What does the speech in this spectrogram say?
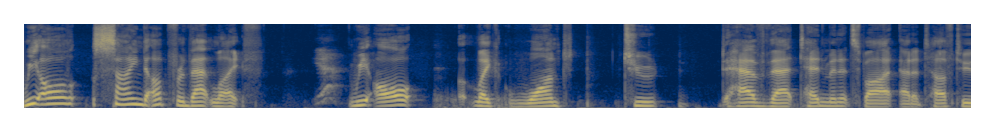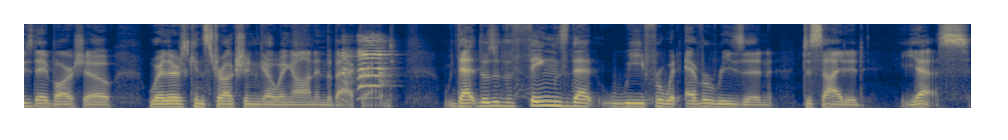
we all signed up for that life. Yeah. we all like want to have that 10 minute spot at a tough Tuesday bar show where there's construction going on in the background. that those are the things that we for whatever reason decided, yes,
